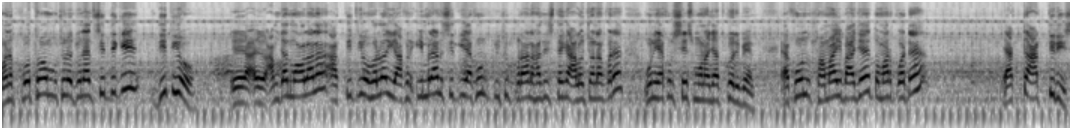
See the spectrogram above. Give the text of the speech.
মানে প্রথম ছিল জুনাইদ সিদ্দিকী, দ্বিতীয়। আমজাদ মাওলানা আর তৃতীয় হলো এখন ইমরান সিদ্দিকী এখন কিছু কোরআন হাদিস থেকে আলোচনা করে উনি এখন শেষ মোনাজাত করবেন। এখন সময় বাজে তোমার কোটে একটা আটত্রিশ।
